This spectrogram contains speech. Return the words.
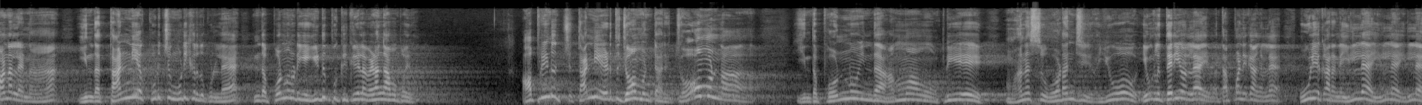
பண்ணலைன்னா இந்த தண்ணியை குடிச்சு முடிக்கிறதுக்குள்ள இந்த பொண்ணுடைய இடுப்புக்கு கீழே விளங்காமல் போயிடும் அப்படின்னு தண்ணியை எடுத்து ஜோம் பண்ணிட்டாரு. ஜோமண்ணா இந்த பொண்ணும் இந்த அம்மாவும் அப்படியே மனசு உடஞ்சி ஐயோ இவங்களுக்கு தெரியும்ல இவங்க தப்பு பண்ணியிருக்காங்கல்ல ஊழியக்காரங்க இல்லை இல்லை இல்லை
